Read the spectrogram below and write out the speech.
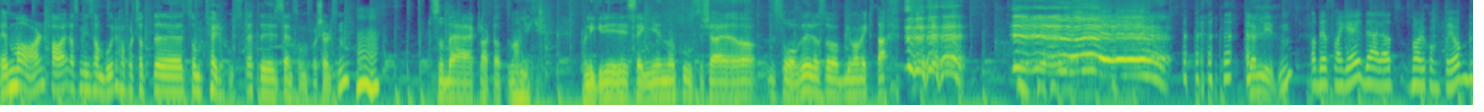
Eh, Maren har, altså min samboer, har fortsatt eh, sånn tørrhoste etter sensomforkjølelsen. Mm. Så det er klart at man ligger, man ligger i sengen og koser seg og sover, og så blir man vekta. Den lyden. Og det som er gøy, det er at nå har du kommet på jobb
